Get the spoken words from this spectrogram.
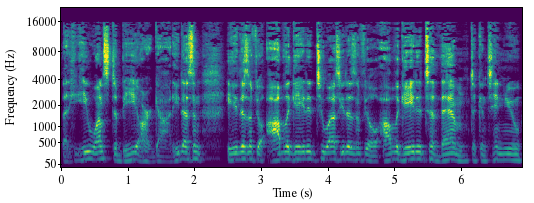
That he wants to be our God. He doesn't. He doesn't feel obligated to us. He doesn't feel obligated to them to continue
